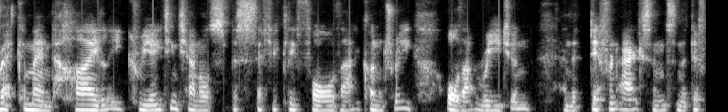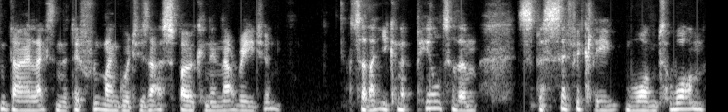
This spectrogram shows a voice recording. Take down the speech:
recommend highly creating channels specifically for that country or that region and the different accents and the different dialects and the different languages that are spoken in that region so that you can appeal to them specifically one to one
